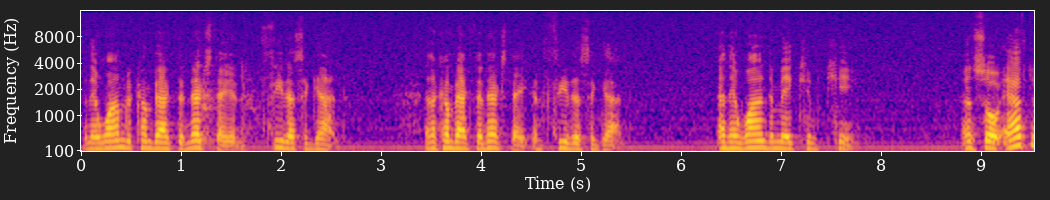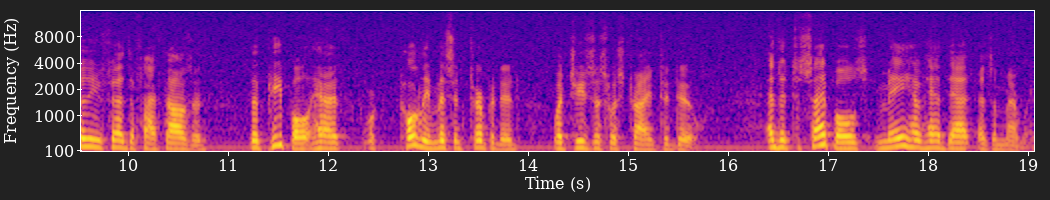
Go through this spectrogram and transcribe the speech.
And they want him to come back the next day and feed us again. And then come back the next day and feed us again. And they wanted to make him king. And so after they fed the 5,000, the people had totally misinterpreted what Jesus was trying to do. And the disciples may have had that as a memory.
